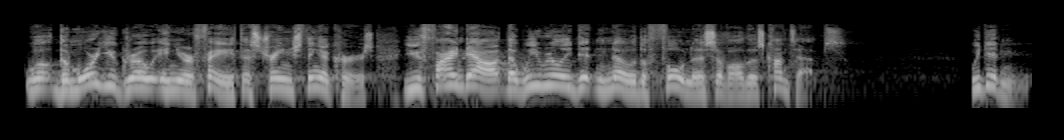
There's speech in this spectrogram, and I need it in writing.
Well, the more you grow in your faith, a strange thing occurs. You find out that we really didn't know the fullness of all those concepts. We didn't.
